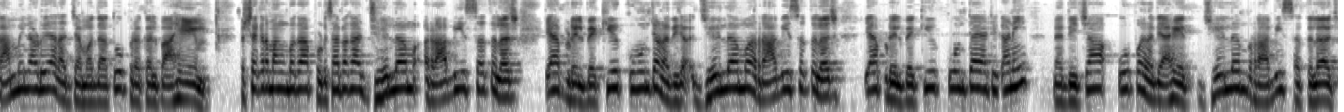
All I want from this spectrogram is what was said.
तामिळनाडू या राज्यामधला तो प्रकल्प आहे. प्रश्न क्रमांक बघा पुढचा बघा झेलम राबी सतलज या पुढीलपैकी कोणत्या नदीच्या झेलम राबी सतलज या पुढीलपैकी कोणत्या या ठिकाणी नदीच्या उपनद्या आहेत? झेलम राबी सतलज.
